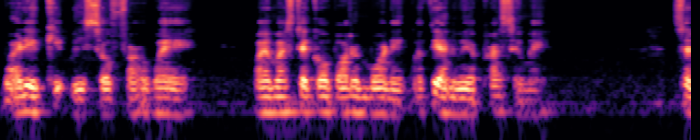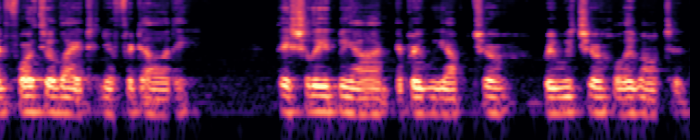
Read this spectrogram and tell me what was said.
Why do you keep me so far away? Why must I go about in mourning with the enemy oppressing me? Send forth your light and your fidelity. They shall lead me on and bring me up to bring me to your holy mountain,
